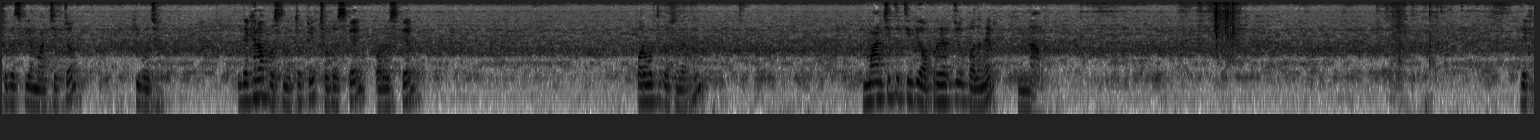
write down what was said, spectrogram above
ছোটো স্কেলের মানচিত্র কি বোঝে? দেখে নাও প্রশ্ন উত্তরটি, ছোট স্কেল, বড় স্কেল। পরবর্তী প্রশ্ন দেখো, মানচিত্রের তিনটি অপরিহার্য উপাদানের নাম। দেখে।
